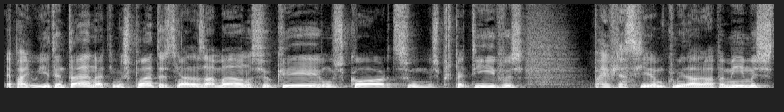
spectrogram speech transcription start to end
Epá, eu ia tentando, né? tinha umas plantas desenhadas à mão, não sei o quê, uns cortes, umas perspectivas. Pá, eu já assim a comunidade olhar para mim, mas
